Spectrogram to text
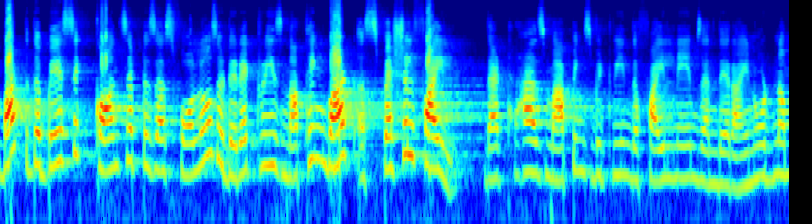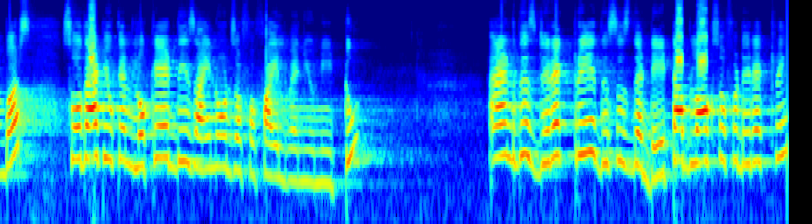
But the basic concept is as follows a directory is nothing but a special file that has mappings between the file names and their inode numbers so that you can locate these inodes of a file when you need to. And this directory this is the data blocks of a directory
